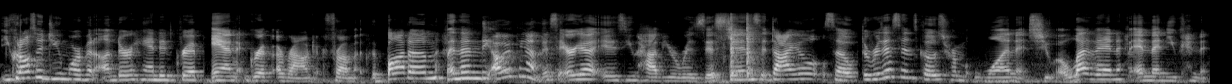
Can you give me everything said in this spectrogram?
You could also do more of an underhanded grip and grip around from the bottom. And then the other thing on this area is you have your resistance dial. So the resistance goes from one to 11 and then you can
